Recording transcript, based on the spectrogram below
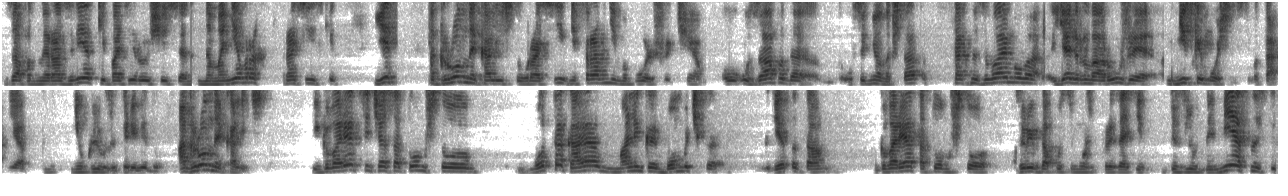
западной разведки, базирующиеся на маневрах российских. Есть огромное количество у России, несравнимо больше, чем у, у Запада, у Соединенных Штатов, так называемого ядерного оружия низкой мощности. Вот так я неуклюже переведу. Огромное количество. И говорят сейчас о том, что вот такая маленькая бомбочка где-то там говорят о том, что взрыв, допустим, может произойти в безлюдной местности,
